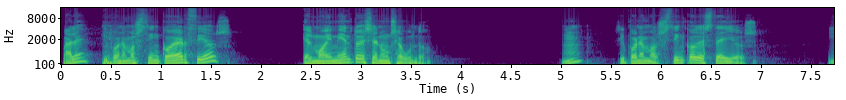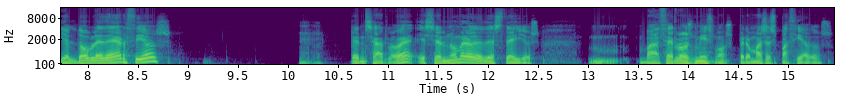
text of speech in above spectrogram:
¿vale? Y ponemos 5 hercios, el movimiento es en un segundo. ¿Mm? Si ponemos 5 destellos y el doble de hercios, pensarlo, ¿eh? Es el número de destellos. Mm, Va a hacer los mismos, pero más espaciados.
